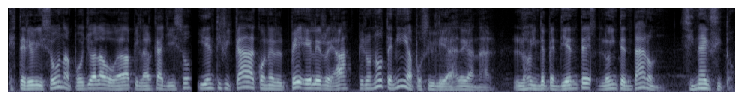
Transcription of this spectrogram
Exteriorizó un apoyo a la abogada Pilar Callizo, identificada con el PLRA, pero no tenía posibilidades de ganar. Los independientes lo intentaron, sin éxito.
